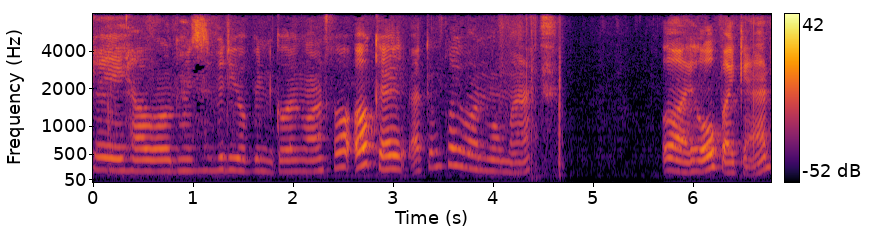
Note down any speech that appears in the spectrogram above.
Okay, how long has this video been going on for? Okay, I can play one more match. Well, I hope I can.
